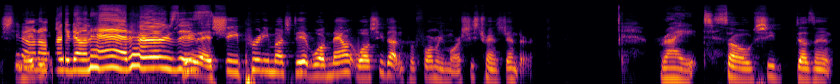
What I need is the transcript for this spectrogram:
she don't already don't had hers that is she pretty much did. Well, now, well, she doesn't perform anymore. She's transgender, right. so she doesn't.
